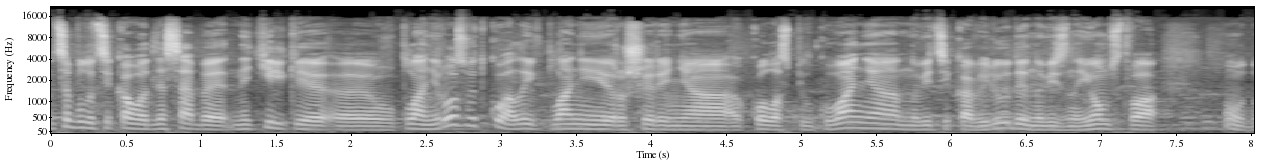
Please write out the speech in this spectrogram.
Ну, це було цікаво для себе не тільки е, в плані розвитку, але й в плані розширення кола спілкування, нові цікаві люди, нові знайомства. Ну,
